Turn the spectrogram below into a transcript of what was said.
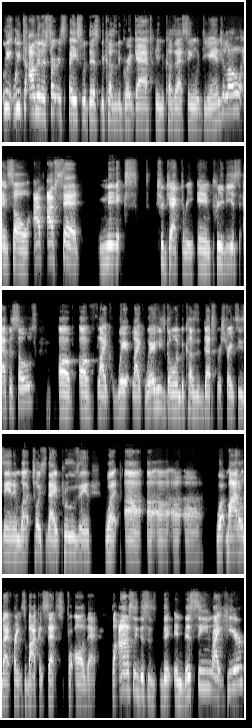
we we t- I'm in a certain space with this because of the Great Gatsby, because of that scene with D'Angelo, and so I've I've said Nick's trajectory in previous episodes of of like where like where he's going because of the desperate straits he's in and what choices that he proves and what uh uh uh, uh, uh what model that Frank Sobotka sets for all of that. But honestly, this is the, in this scene right here.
